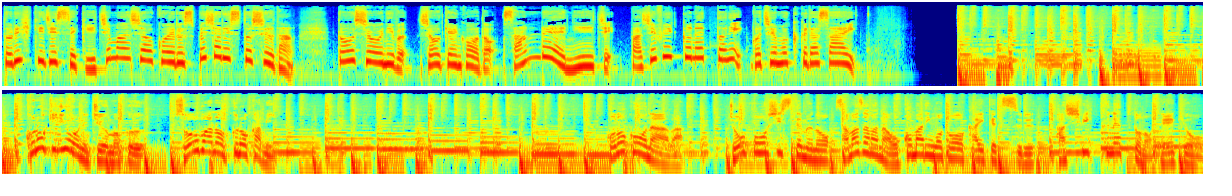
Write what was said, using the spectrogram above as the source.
取引実績1万社を超えるスペシャリスト集団、東証2部、証券コード3021パシフィックネットにご注目ください。この企業に注目、相場の福の神。このコーナーは、情報システムの様々なお困りごとを解決するパシフィックネットの提供を、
